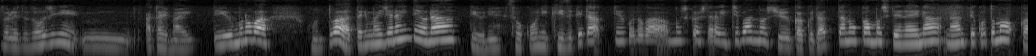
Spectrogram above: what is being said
それと同時に、うん、当たり前っていうものは、本当は当たり前じゃないんだよなっていうね、そこに気づけたっていうことが、もしかしたら一番の収穫だったのかもしれないな、なんてことも考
